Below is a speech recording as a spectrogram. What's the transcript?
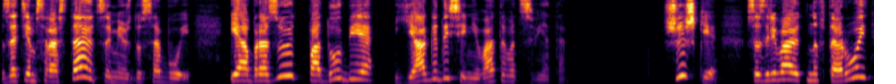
затем срастаются между собой и образуют подобие ягоды синеватого цвета. Шишки созревают на второй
